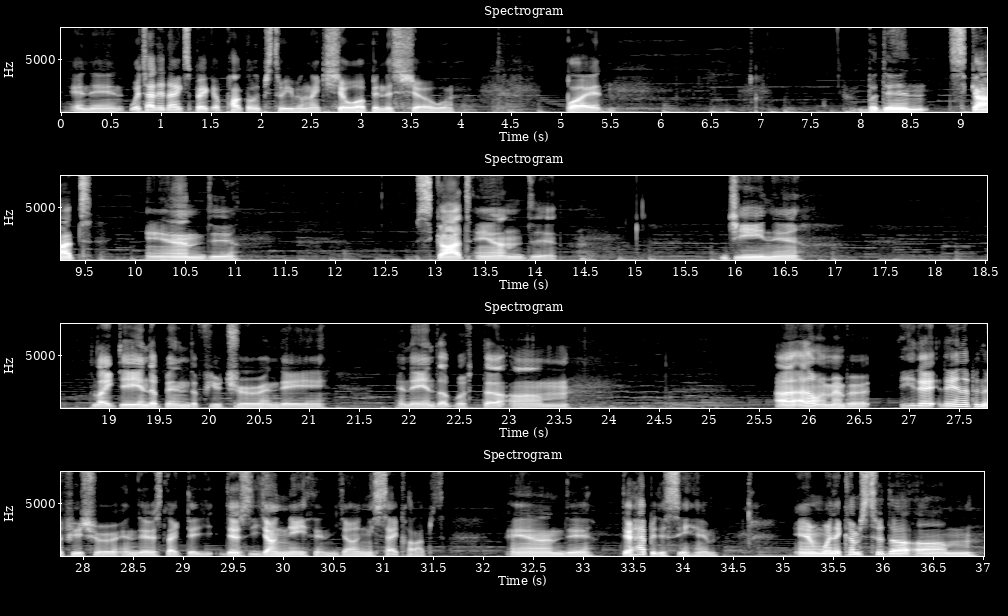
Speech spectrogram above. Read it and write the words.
And then, which I did not expect Apocalypse to even like show up in this show, but but then Scott and uh, Scott and uh, Jean. Uh, like they end up in the future and they and they end up with the um I, I don't remember he they, they end up in the future and there's like the there's young Nathan young Cyclops and uh, they're happy to see him. And when it comes to the um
